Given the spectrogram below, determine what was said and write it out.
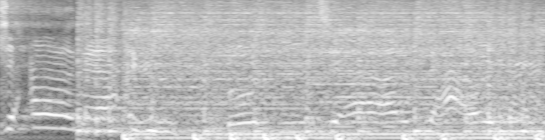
じゃない。僕じゃない。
